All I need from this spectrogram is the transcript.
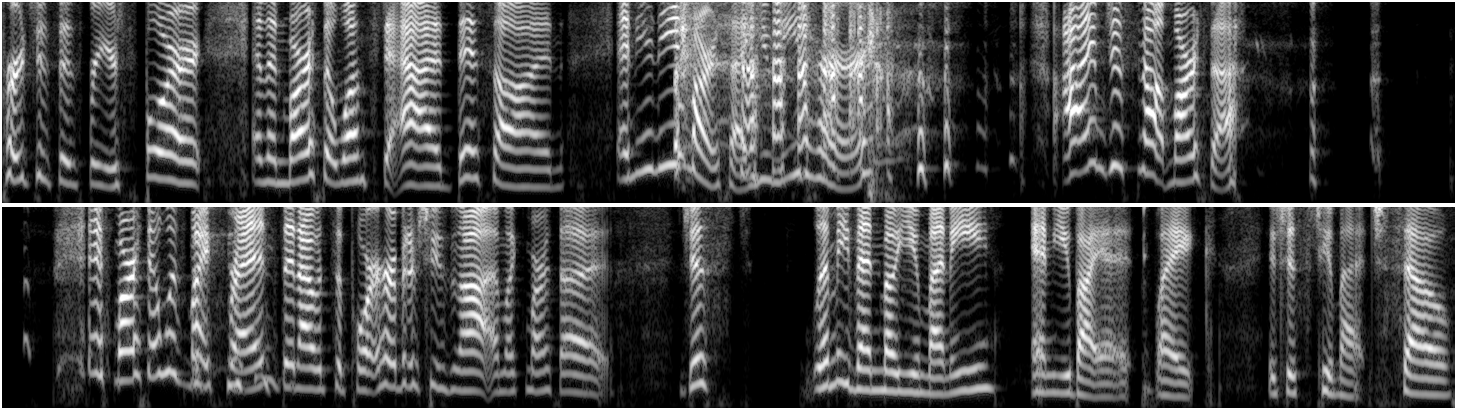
purchases for your sport. And then martha wants to add this on. And you need martha. You need her. I'm just not martha. If martha was my friend then i would support her. But if she's not i'm like martha just let me venmo you money and you buy it. Like it's just too much. So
